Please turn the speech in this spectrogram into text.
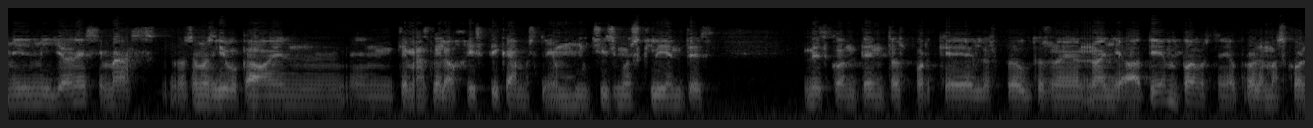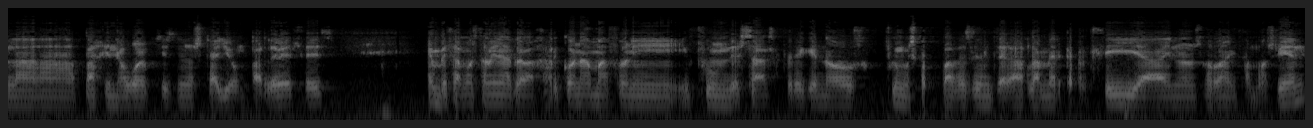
mil millones y más. Nos hemos equivocado en, en temas de logística, hemos tenido muchísimos clientes descontentos porque los productos no, han llegado a tiempo, hemos tenido problemas con la página web que se nos cayó un par de veces. Empezamos también a trabajar con Amazon y, fue un desastre que no fuimos capaces de entregar la mercancía y no nos organizamos bien.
